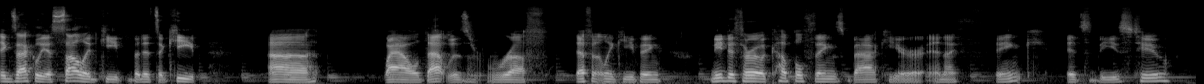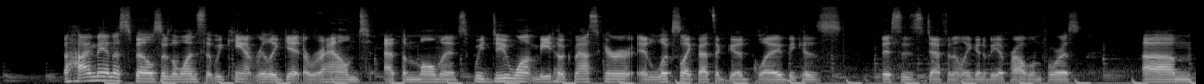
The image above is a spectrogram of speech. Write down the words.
exactly a solid keep, but it's a keep. Uh, wow, that was rough. Definitely keeping. Need to throw a couple things back here, and I think it's these two. The high mana spells are the ones that we can't really get around at the moment. We do want Meat Hook Massacre. It looks like that's a good play because this is definitely going to be a problem for us. Um,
